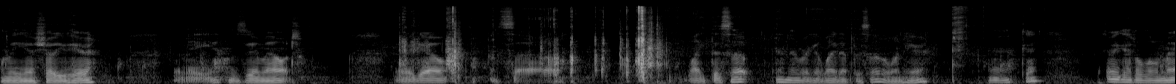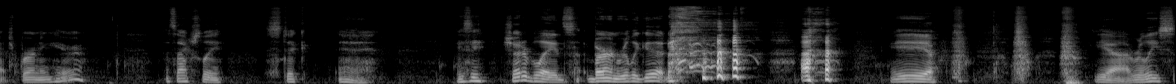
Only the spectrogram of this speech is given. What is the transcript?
let me uh, show you here. Let me zoom out. There we go. Uh, light this up, and then we're to light up this other one here. Okay, we got a little match burning here. Let's actually stick, eh. You see, shutter blades burn really good. yeah. Yeah, release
